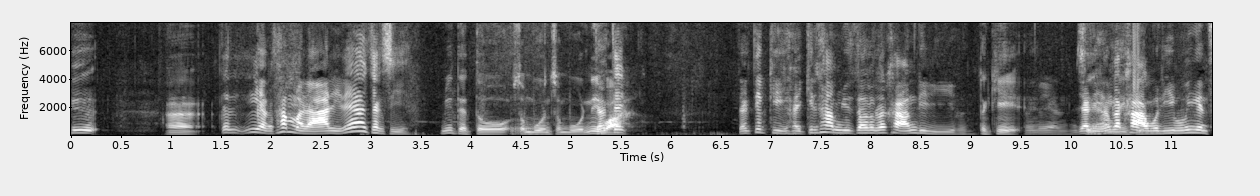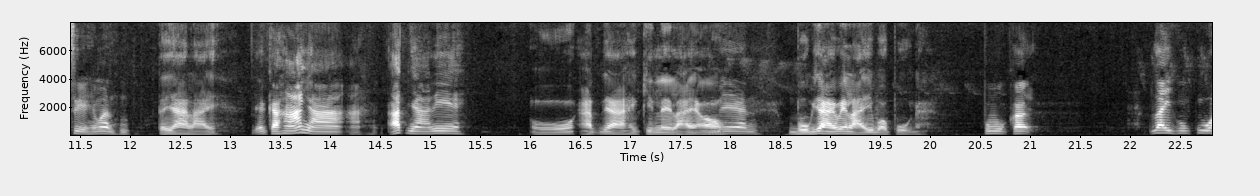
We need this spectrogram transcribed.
คืออ่าก็เลี้ยงธรรมดานี่แหละจังซี่ มีแต่ตัวสมบูรณ์สมบูรณ์นี่แต่วะแต่จังจะกี่ให้กินทํอยู่แต่ราคามันดีๆเพิ่นตะกี้แม่นอย่างนี้ซื้อมันให้ราคากินบ่ดีบ่มีเงินซื้อให้มัน แต่ยาหลายเดี๋ยวก็หาหญ้าอะอัดหญ้านี่ โอ้อัดยาให้กินหลายๆเอาแม่นปลูกยาไว้หลายอยู่บ่ปลูกนะปลูกก็ไรกูกลัว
